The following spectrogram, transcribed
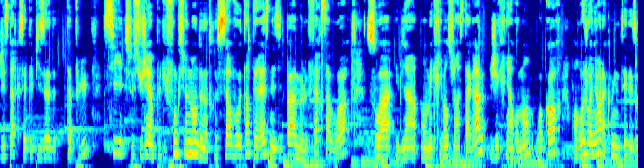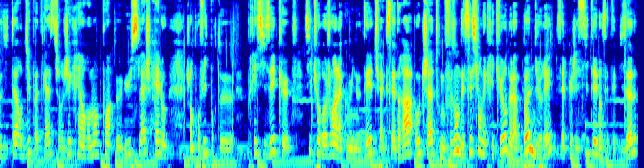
J'espère que cet épisode t'a plu. Si ce sujet un peu du fonctionnement de notre cerveau t'intéresse, n'hésite pas à me le faire savoir, soit eh bien en m'écrivant sur Instagram, j'écris un roman, ou encore en rejoignant la communauté des auditeurs du podcast sur j'écrisunroman.eu slash hello. J'en profite pour te préciser que si tu rejoins la communauté, tu accéderas au chat où nous faisons des sessions d'écriture de la bonne durée, celle que j'ai citée dans cet épisode,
